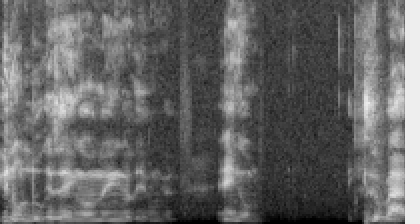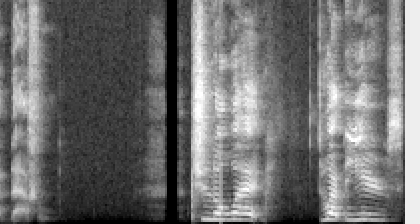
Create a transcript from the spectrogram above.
You know Lucas ain't gonna ain't gonna ain't gonna he's a ride or die fool. But you know what? Throughout the years,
